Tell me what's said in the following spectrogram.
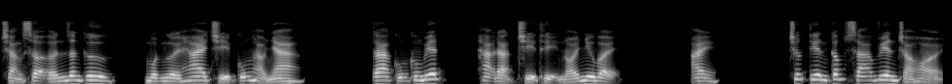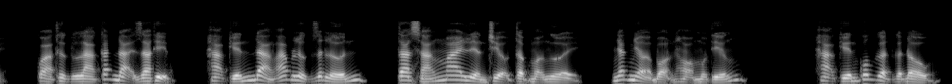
Chẳng sợ ấn dân cư, một người hai chỉ cũng hảo nha. Ta cũng không biết, Hạ Đạt chỉ thị nói như vậy. Ai? Trước tiên cấp xã viên chào hỏi, quả thực là cắt đại gia thịt, Hạ Kiến đảng áp lực rất lớn, ta sáng mai liền triệu tập mọi người, nhắc nhở bọn họ một tiếng. Hạ Kiến Quốc gật gật đầu.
